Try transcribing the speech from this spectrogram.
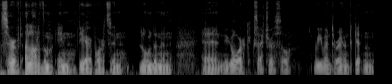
served a lot of them in the airports in London and uh, New York, etc. So we went around getting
